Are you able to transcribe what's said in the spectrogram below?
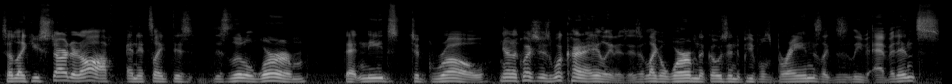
So like you start it off and it's like this this little worm that needs to grow. Now the question is what kind of alien is it? Is it like a worm that goes into people's brains? Like does it leave evidence?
